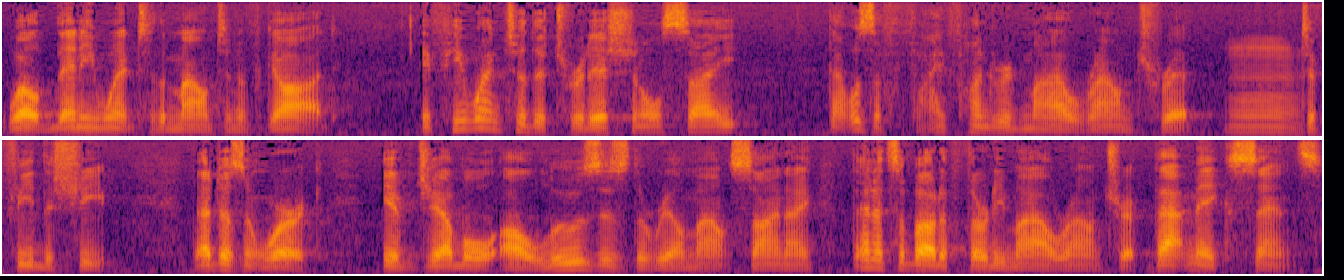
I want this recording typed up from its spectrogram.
Well, then he went to the mountain of God. If he went to the traditional site, that was a 500-mile round trip Mm. to feed the sheep. That doesn't work. If Jebel Al Luz is the real Mount Sinai, then it's about a 30-mile round trip. That makes sense.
